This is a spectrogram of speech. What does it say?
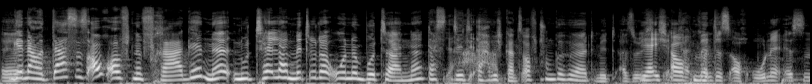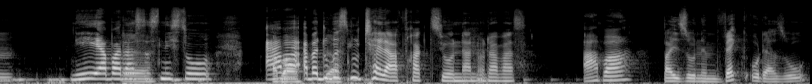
Äh, Genau, das ist auch oft eine Frage, ne? Nutella mit oder ohne Butter, ne? Das die habe ich ganz oft schon gehört. Mit, also Ja, ich auch kann, könnte es auch ohne essen. Nee, aber das Äh, ist nicht so. Aber, aber, aber, du ja. bist Nutella-Fraktion dann, oder was? Aber bei so einem Weg oder so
